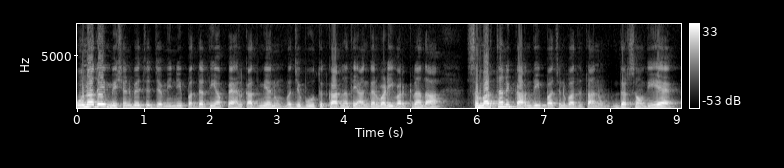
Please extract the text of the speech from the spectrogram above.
ਉਹਨਾਂ ਦੇ ਮਿਸ਼ਨ ਵਿੱਚ ਜ਼ਮੀਨੀ ਪੱਧਰ ਦੀਆਂ ਪਹਿਲ ਕਦਮੀਆਂ ਨੂੰ ਮਜ਼ਬੂਤ ਕਰਨ ਅਤੇ ਆਂਗਨਵਾੜੀ ਵਰਕਰਾਂ ਦਾ ਸਮਰਥਨ ਕਰਨ ਦੀ ਵਚਨਬੱਧਤਾ ਨੂੰ ਦਰਸਾਉਂਦੀ ਹੈ।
